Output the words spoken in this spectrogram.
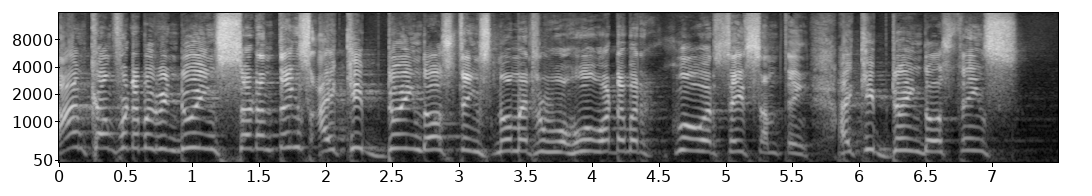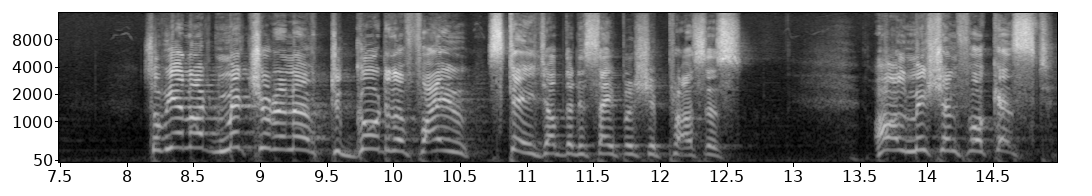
I'm comfortable in doing certain things. I keep doing those things no matter who, whatever, whoever says something. I keep doing those things. So we are not mature enough to go to the five stage of the discipleship process. All mission focused.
